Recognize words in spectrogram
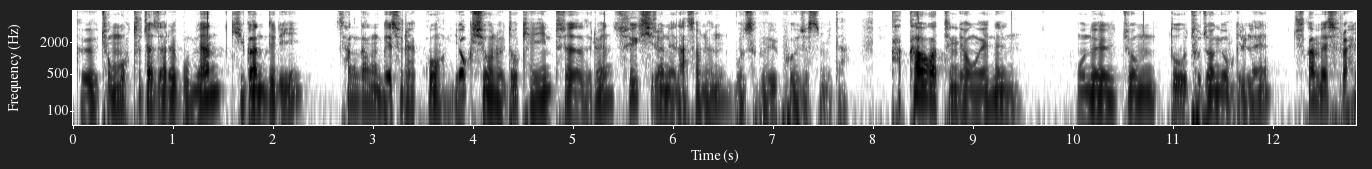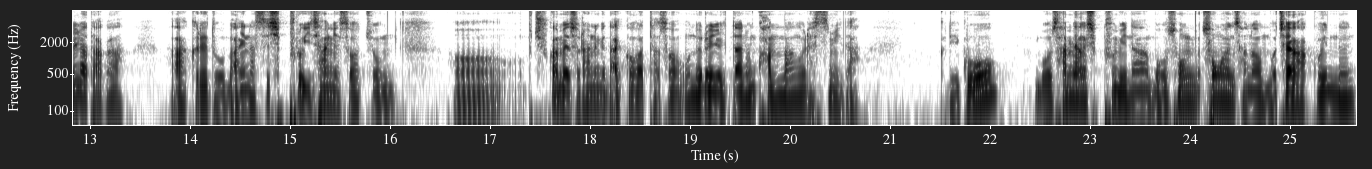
그 종목 투자자를 보면 기관들이 상당 매수를 했고 역시 오늘도 개인 투자자들은 수익 실현에 나서는 모습을 보여줬습니다. 카카오 같은 경우에는 오늘 좀 또 조정이 오길래 추가 매수를 하려다가 아 그래도 마이너스 10% 이상에서 좀 어, 추가 매수를 하는 게 나을 것 같아서 오늘은 일단은 관망을 했습니다. 그리고 뭐 삼양식품이나 뭐 송, 송원산업 뭐 제가 갖고 있는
